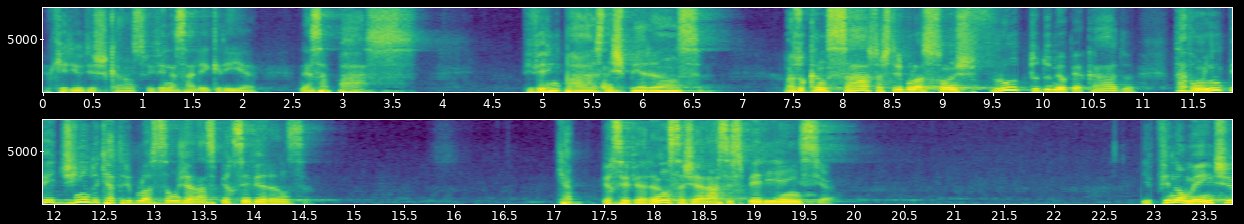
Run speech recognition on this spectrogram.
Eu queria o descanso, viver nessa alegria, nessa paz. Viver em paz, na esperança. Mas o cansaço, as tribulações, fruto do meu pecado, estavam impedindo que a tribulação gerasse perseverança perseverança gerasse experiência. E finalmente,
